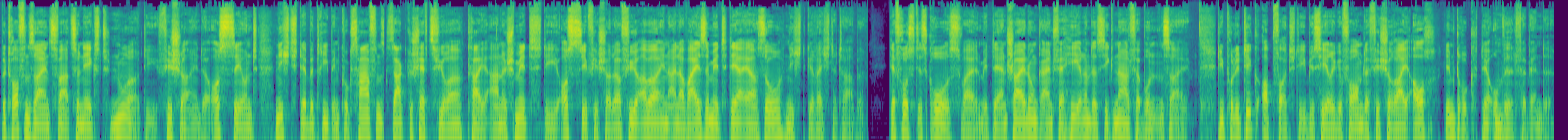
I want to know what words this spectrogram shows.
Betroffen seien zwar zunächst nur die Fischer in der Ostsee und nicht der Betrieb in Cuxhaven, sagt Geschäftsführer Kai Arne Schmidt, die Ostseefischer dafür aber in einer Weise, mit der er so nicht gerechnet habe. Der Frust ist groß, weil mit der Entscheidung ein verheerendes Signal verbunden sei. Die Politik opfert die bisherige Form der Fischerei auch dem Druck der Umweltverbände.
